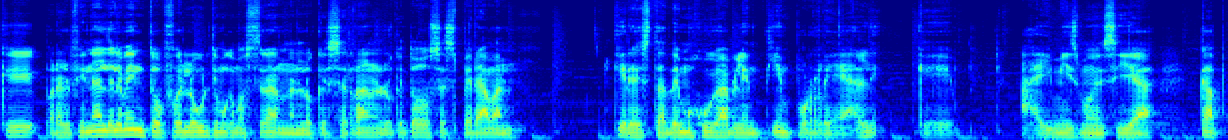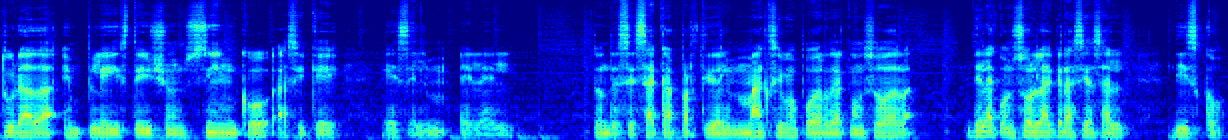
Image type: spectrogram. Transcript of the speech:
que para el final del evento fue lo último que mostraron, en lo que cerraron, en lo que todos esperaban, que esta demo jugable en tiempo real, que ahí mismo decía capturada en PlayStation 5, así que es el, el, donde se saca a partir del máximo poder de la consola, de la consola gracias al disco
